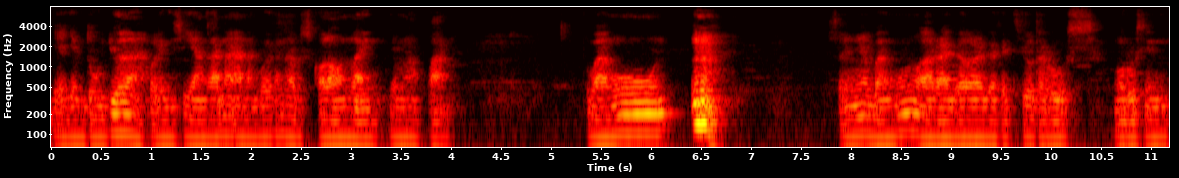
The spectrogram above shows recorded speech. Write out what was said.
ya jam 7 lah paling siang karena anak gue kan harus sekolah online jam 8 bangun. Biasanya bangun olahraga-olahraga kecil terus ngurusin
